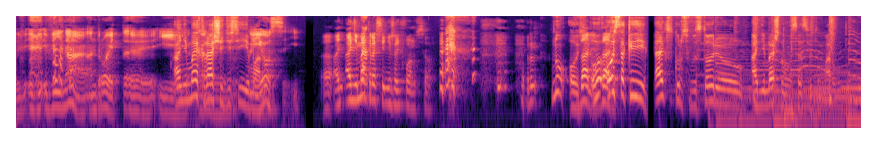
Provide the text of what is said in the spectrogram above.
ві- ві- війна, Android е, і. Аніме е, краще DC і Marvel. iOS. і- А- а- Аніме Так. краще, ніж айфон, все. Ну, ось. Далі, О- далі. ось такий екскурс в історію анімешного всесвіту Марвел.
